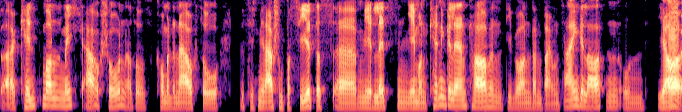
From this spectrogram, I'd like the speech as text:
äh, kennt man mich auch schon. Also es kommen dann auch so, es ist mir auch schon passiert, dass äh, wir letztens jemanden kennengelernt haben die waren dann bei uns eingeladen und ja,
